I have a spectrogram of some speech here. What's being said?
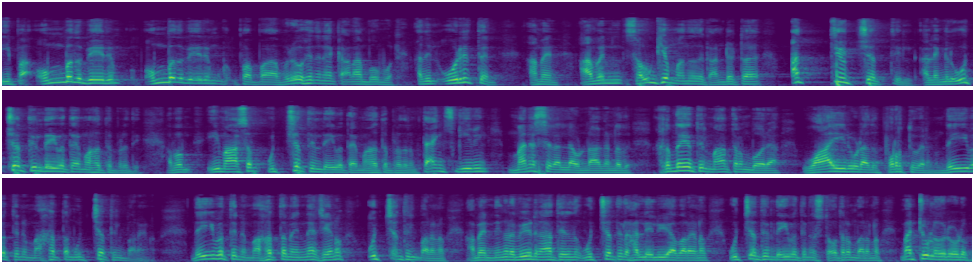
ഈ ഒമ്പത് പേരും ഒമ്പത് പേരും പുരോഹിതനെ കാണാൻ പോകുമ്പോൾ അതിൽ ഒരുത്തൻ അവൻ അവൻ സൗഖ്യം വന്നത് കണ്ടിട്ട് അത്യുച്ചത്തിൽ അല്ലെങ്കിൽ ഉച്ചത്തിൽ ദൈവത്തെ മഹത്വപ്പെടുത്തി. അപ്പം ഈ മാസം ഉച്ചത്തിൽ ദൈവത്തെ മഹത്വപ്പെടുത്തണം. താങ്ക്സ് ഗീവിങ് മനസ്സിലല്ല ഉണ്ടാകേണ്ടത്. ഹൃദയത്തിൽ മാത്രം പോരാ. വായിലൂടെ അത് പുറത്തു വരണം. ദൈവത്തിന് മഹത്വം ഉച്ചത്തിൽ പറയണം. ദൈവത്തിന് മഹത്വം എന്നെ ചെയ്യണം? ഉച്ചത്തിൽ പറയണം. അവൻ നിങ്ങളുടെ വീടിനകത്തിരുന്ന് ഉച്ചത്തിൽ ഹല്ലേലൂയ പറയണം. ഉച്ചത്തിൽ ദൈവത്തിന് സ്തോത്രം പറയണം. മറ്റുള്ളവരോടും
